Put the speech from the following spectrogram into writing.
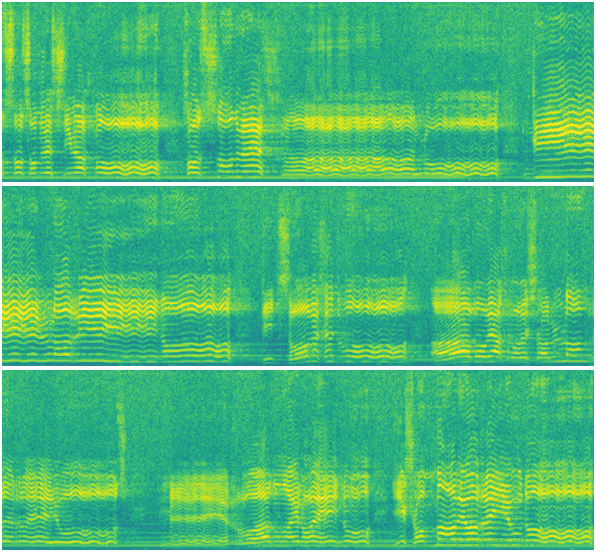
אשר בו ששון ושמחו, חסון וחלו, גילורינו, דיצו וחדבו, אבו ויחבו ושלום וריוס. מרוענו אלוהינו, ישומע באורי יהודו,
